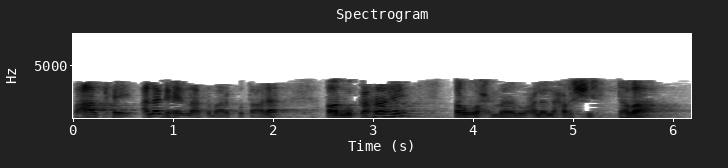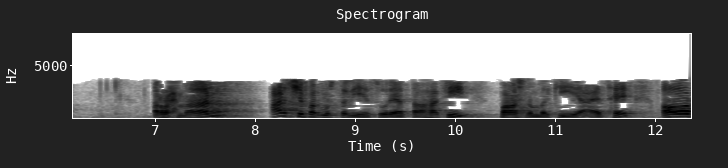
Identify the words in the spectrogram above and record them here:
پاک ہے، الگ ہے اللہ تبارک و تعالی۔ اور وہ کہاں ہے؟ الرحمن علی العرش استوا الرحمن، عرش پر مستوی ہے سورہ تاہا کی، پانچ نمبر کی یہ آیت ہے۔ اور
